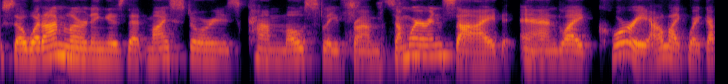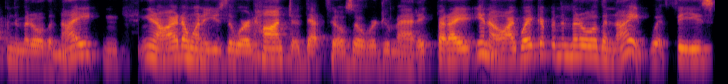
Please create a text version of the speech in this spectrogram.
So, what I'm learning is that my stories come mostly from somewhere inside. And like Kory, I'll like wake up in the middle of the night. And, you know, I don't want to use the word haunted, that feels over dramatic, but I, you know, I wake up in the middle of the night with these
